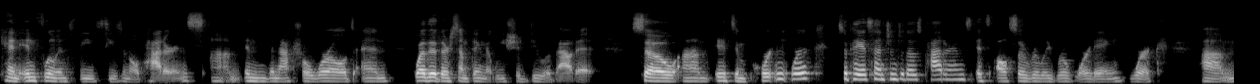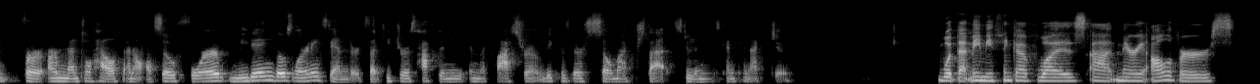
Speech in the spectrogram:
can influence these seasonal patterns um, in the natural world and whether there's something that we should do about it. So um, it's important work to pay attention to those patterns. It's also really rewarding work um, for our mental health and also for meeting those learning standards that teachers have to meet in the classroom because there's so much that students can connect to. What that made me think of was uh, Mary Oliver's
